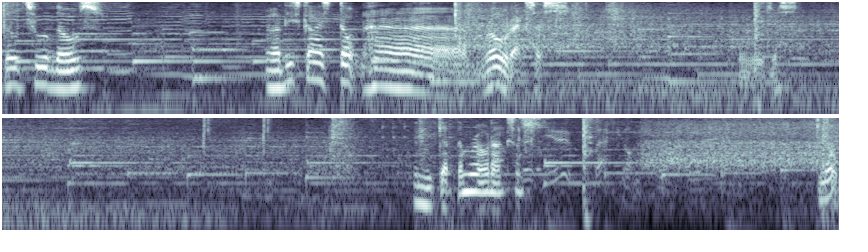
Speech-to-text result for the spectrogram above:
Build two of those. Uh, these guys don't have road access. Me just Can we get them road access? Nope.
